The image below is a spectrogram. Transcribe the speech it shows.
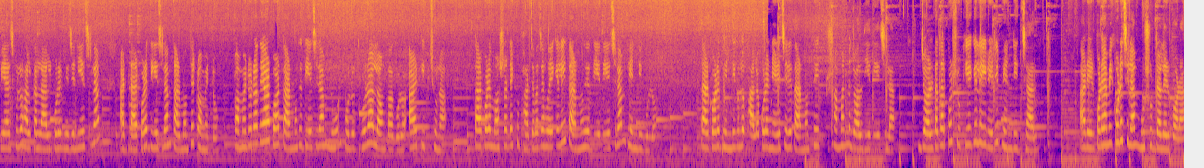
পেঁয়াজগুলো হালকা লাল করে ভেজে নিয়েছিলাম। আর তারপরে দিয়েছিলাম তার মধ্যে টমেটো। টমেটোটা দেওয়ার পর তার মধ্যে দিয়েছিলাম নুন, হলুদ গুঁড়ো আর লঙ্কা গুঁড়ো আর কিচ্ছু না। তারপরে মশলাটা একটু ভাজা ভাজা হয়ে গেলেই তার মধ্যে দিয়ে দিয়েছিলাম ভেন্ডিগুলো। তারপরে ভেন্ডিগুলো ভালো করে নেড়ে চেড়ে তার মধ্যে একটু সামান্য জল দিয়ে দিয়েছিলাম। জলটা তারপর শুকিয়ে গেলেই রেডি ভেন্ডির ঝাল। আর এরপরে আমি করেছিলাম মুসুর ডালের বড়া।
